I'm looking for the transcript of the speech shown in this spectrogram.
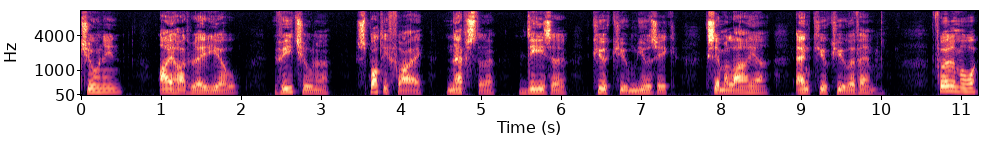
TuneIn, iHeartRadio, VTuner Spotify, Napster, Deezer, QQ Music, Ximalaya and QQFM. Furthermore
